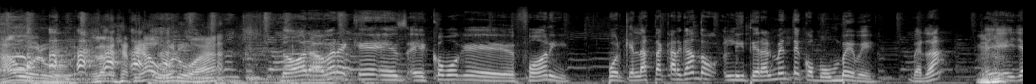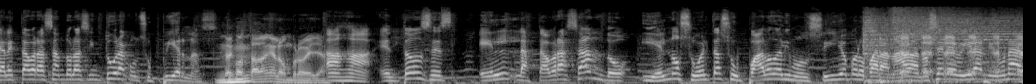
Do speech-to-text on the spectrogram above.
Ah, Burbu. Lo que se fija Burbu, ¿ah? No, no, pero es que es, es como que funny. Porque él la está cargando literalmente como un bebé, ¿verdad? Eh, Ella le está abrazando la cintura con sus piernas. Recostado en el hombro ella. Ajá, entonces él la está abrazando y él no suelta su palo de limoncillo, pero para nada, no se le vira ni una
